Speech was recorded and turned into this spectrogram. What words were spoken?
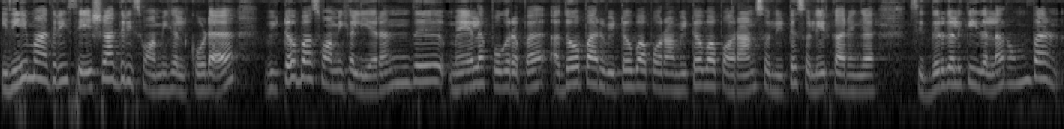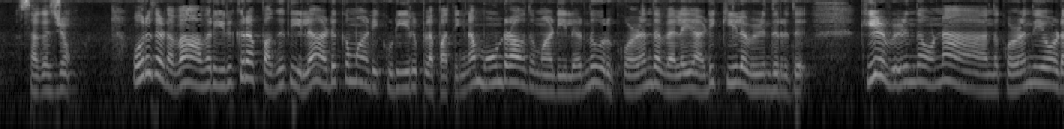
இதே மாதிரி சேஷாத்ரி சுவாமிகள் கூட விட்டோபா சுவாமிகள் இறந்து மேலே போகிறப்ப அதோ பார் விட்டோபா போகிறான் விட்டோபா போகிறான்னு சொல்லிட்டு சொல்லியிருக்காருங்க. சித்தர்களுக்கு இதெல்லாம் ரொம்ப சகஜம். ஒரு தடவை அவர் இருக்கிற பகுதியில் அடுக்குமாடி குடியிருப்பில் பார்த்தீங்கன்னா மூன்றாவது மாடியிலேருந்து ஒரு குழந்தை விளையாடி கீழே விழுந்துருது. கீழே விழுந்த உடனே அந்த குழந்தையோட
